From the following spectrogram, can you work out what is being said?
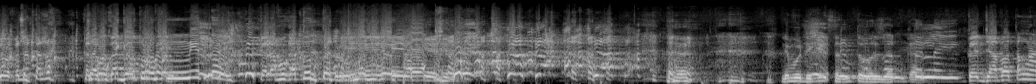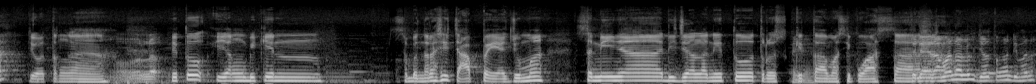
Lu kena kena kena buka 30 tutup. eh. menit, coy. Kena buka tutup. Rumah di Depok. Dia mudiknya sentul. Sentul Ke Jawa Tengah. Jawa Tengah. Oh, lo. Itu yang bikin sebenarnya sih capek ya, cuma seninya di jalan itu terus kita masih puasa. Ke daerah mana lu? Jawa Tengah di mana?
